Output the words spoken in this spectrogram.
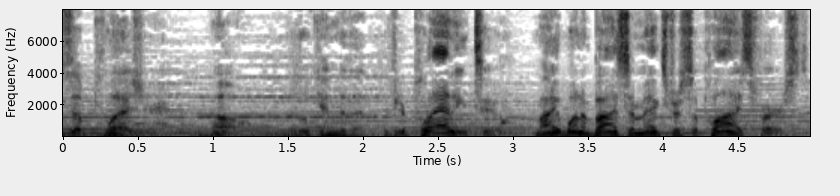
Always a pleasure. Oh, look into that. If you're planning to, might want to buy some extra supplies first.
